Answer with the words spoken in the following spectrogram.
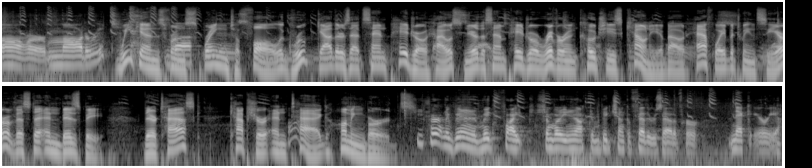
are moderate. Weekends from spring to fall, a group gathers at San Pedro House near the San Pedro River in Cochise County, about halfway between Sierra Vista and Bisbee. Their task? Capture and tag hummingbirds. She's certainly been in a big fight. Somebody knocked a big chunk of feathers out of her neck area.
